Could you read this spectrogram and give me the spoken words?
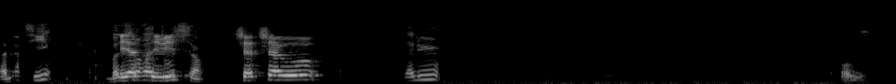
Bah, merci. Bonne soirée à, tous. Ciao, ciao. Salut. Transition.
